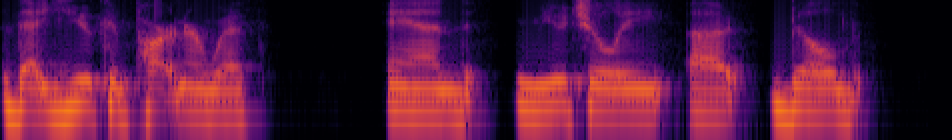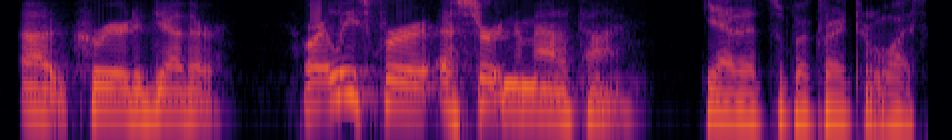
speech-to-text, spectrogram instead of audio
that you can partner with and mutually uh, build a career together or at least for a certain amount of time Yeah, that's super great advice.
